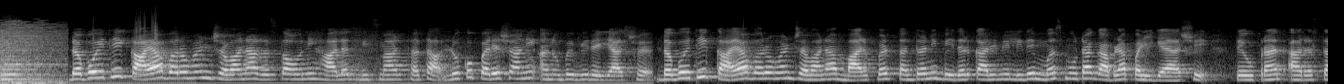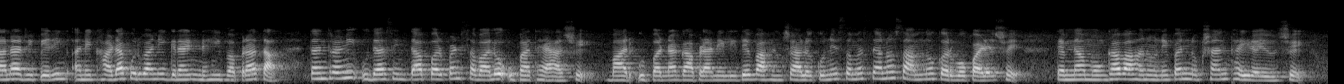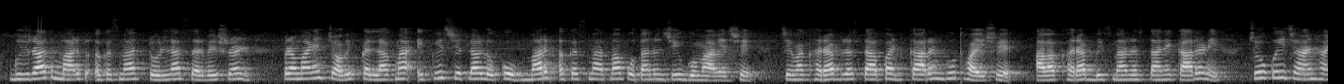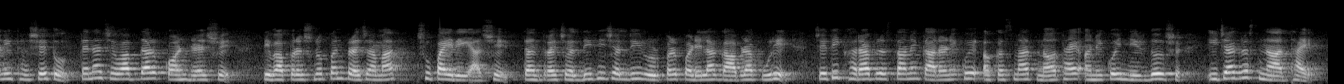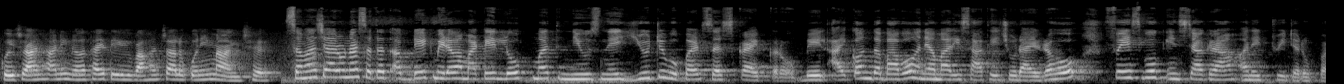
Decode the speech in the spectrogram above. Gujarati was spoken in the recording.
ડભોઈથી કાયાવરોહણ જવાના રસ્તાઓની હાલત બિસ્માર થતા લોકો પરેશાની અનુભવી રહ્યા છે. ડભોઈથી કાયાવરોહણ જવાના માર્ગ પર તંત્રની બેદરકારીને લીધે મસમોટા ગાબડા પડી ગયા છે. તે ઉપરાંત આ રસ્તાના રિપેરિંગ અને ખાડા પૂરવાની ગ્રાઇન્ડ નહીં વપરાતા તંત્રની ઉદાસીનતા પર પણ સવાલો ઊભા થયા છે. માર્ગ ઉપરના ગાબડાને લીધે વાહન ચાલકોને સમસ્યાનો સામનો કરવો પડે છે. તેમના મોંઘા વાહનોને પણ નુકસાન થઈ રહ્યું છે. ગુજરાત માર્ગ અકસ્માત ટોલના સર્વેક્ષણ પ્રમાણે ચોવીસ કલાકમાં એકવીસ જેટલા લોકો માર્ગ અકસ્માતમાં પોતાનો જીવ ગુમાવે છે, જેમાં ખરાબ રસ્તા પણ કારણભૂત હોય છે. આવા ખરાબ બિસ્માર રસ્તાને કારણે જો કોઈ જાનહાનિ થશે તો તેના જવાબદાર કોણ રહેશે? તેવા પ્રશ્નો પણ પ્રજામાં છુપાઈ રહ્યા છે. તંત્ર જલ્દીથી જલ્દી રોડ પર પડેલા ગાબડા પૂરે, જેથી ખરાબ રસ્તાને કારણે કોઈ અકસ્માત ન થાય અને કોઈ નિર્દોષ ઈજાગ્રસ્ત ના થાય. કોઈ જાનહાનિ ન થાય તેવી વાહન ચાલકોની માંગ છે. સમાચારોના સતત અપડેટ મેળવવા માટે લોકમત ન્યૂઝને યુટ્યુબ ઉપર સબસ્ક્રાઇબ કરો. બેલ આઇકોન દબાવો અને અમારી સાથે જોડાયેલ રહો ફેસબુક, ઇન્સ્ટાગ્રામ અને ટ્વિટર ઉપર.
